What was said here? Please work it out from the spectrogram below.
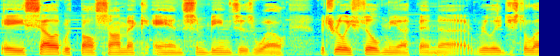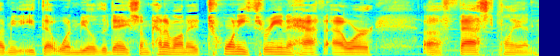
a salad with balsamic and some beans as well, which really filled me up and uh, really just allowed me to eat that one meal of the day. So I'm kind of on a 23 and a half hour uh, fast plan.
